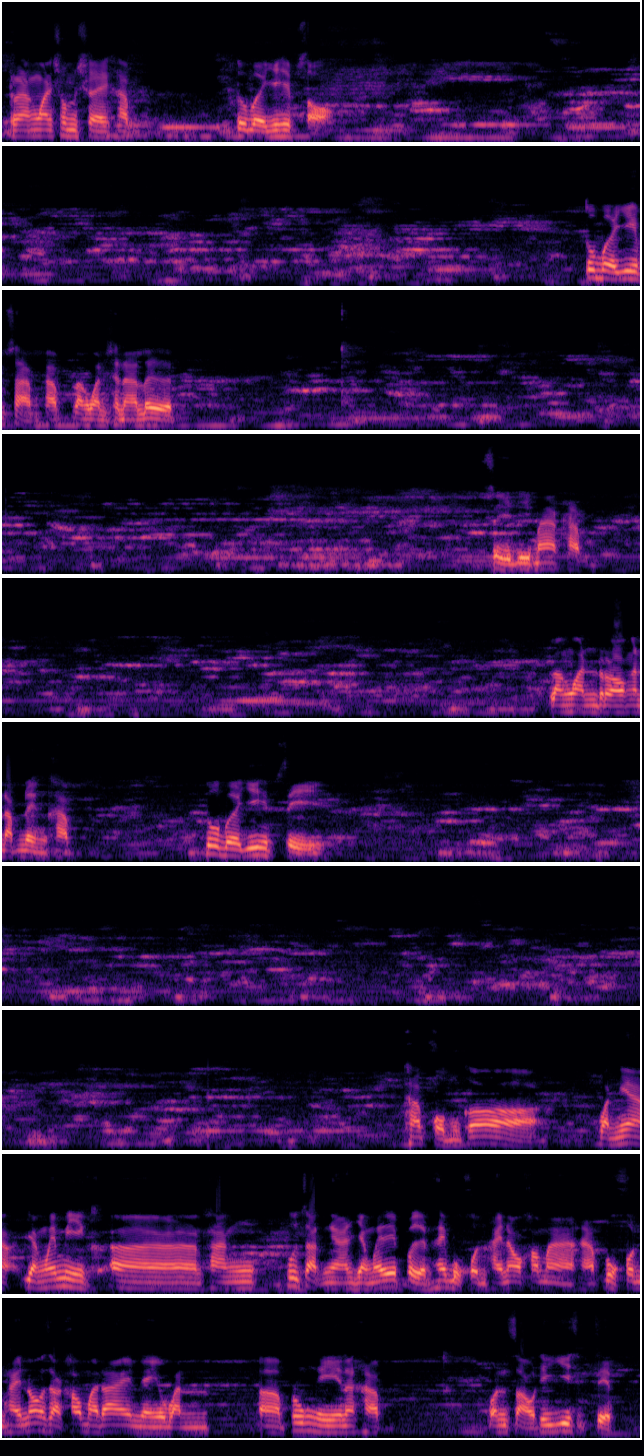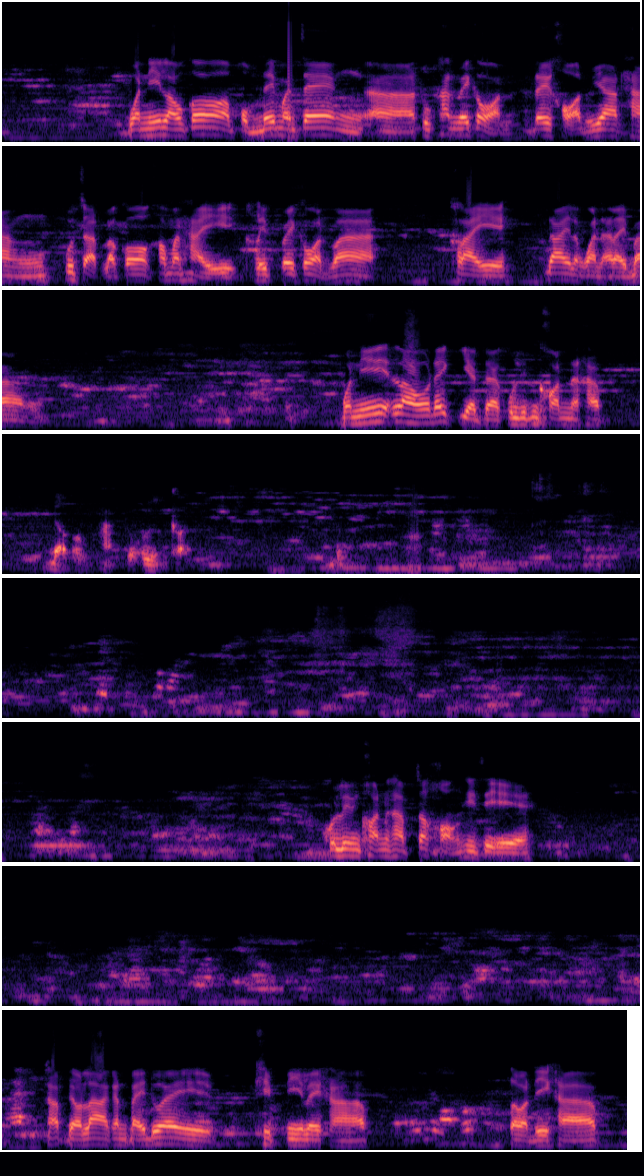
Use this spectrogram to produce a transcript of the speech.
รางวัลชมเชยครับ ตู้เบอร์ยี่สิบสองตู้เบอร์ยี่สิบสามครับ รางวัลชนะเลิศสีดีมากครับ รางวัลรองอันดับหนึ่งครับ ตู้เบอร์ยี่สิบสี่ ครับผมก็วันนี้ยังไม่มีทางผู้จัดงานยังไม่ได้เปิดให้บุคคลภายนอกเข้ามาครับบุคคลภายนอกจะเข้ามาได้ในวันพรุ่งนี้นะครับ วันเสาร์ที่ 27 วันนี้เราก็ผมได้มาแจ้งทุกท่านไว้ก่อน ได้ขออนุญาตทางผู้จัดแล้วก็เข้ามาถ่ายคลิปไว้ก่อนว่า ใคร ได้รางวัลอะไรบ้าง วันนี้เราได้เกียรติจากคุณลินคอนนะครับ เดี๋ยวหาดูคุณลินคอนคุณลินคอนครับ เจ้าของ TGA ครับ เดี๋ยวลากันไปด้วยคลิปนี้เลยครับ สวัสดีครับ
